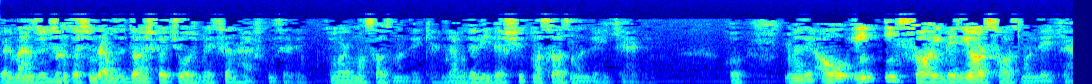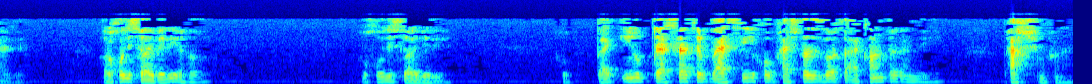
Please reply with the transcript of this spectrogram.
ولی منظور داشتیم در مورد دانشگاه جورج میسن حرف می‌زدیم. شما ما سازماندهی کردیم. در مورد لیدرشپ ما سازماندهی کردیم. خب او این این سایبری ها رو سازماندهی کرده. حالا خودی سایبریه ها خودی سایبری خب بعد اینو در سطح وسیع خب هشتاد هزار تا اکانت دارن دیگه. پخش می‌کنن.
